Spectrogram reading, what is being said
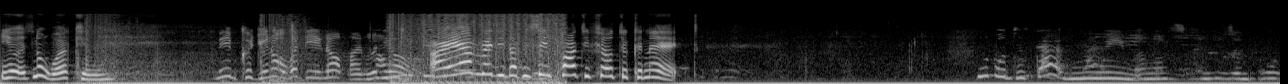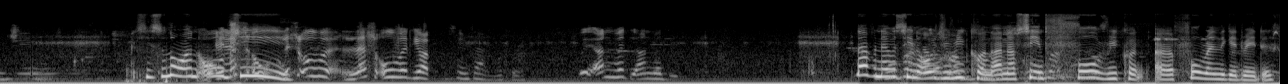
Yo, it's not working. Maybe because you're not ready up, man. Ready up. I am ready that the same party failed to connect. Yeah, but this guy has no aim and it's, and he's an OG. He's not an Hey, let's, all, OG. let's all let's all ready up at the same time. Okay. Wait, unready, unready. I've never seen an OG recon, and I've seen four recon, uh, four renegade raiders.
